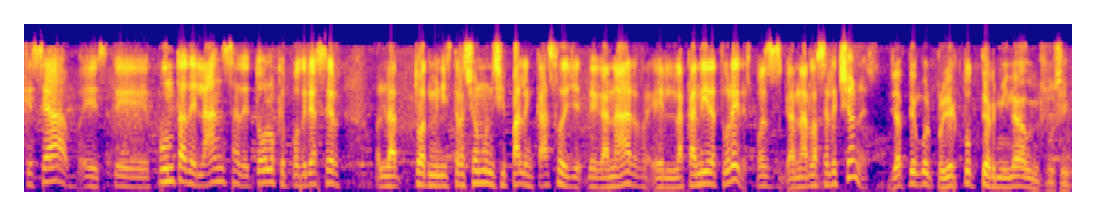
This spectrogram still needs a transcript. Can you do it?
que sea este, punta de lanza de todo lo que podría ser la, tu administración municipal en caso de, ganar la candidatura y después ganar las elecciones? Ya tengo el proyecto terminado inclusive.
